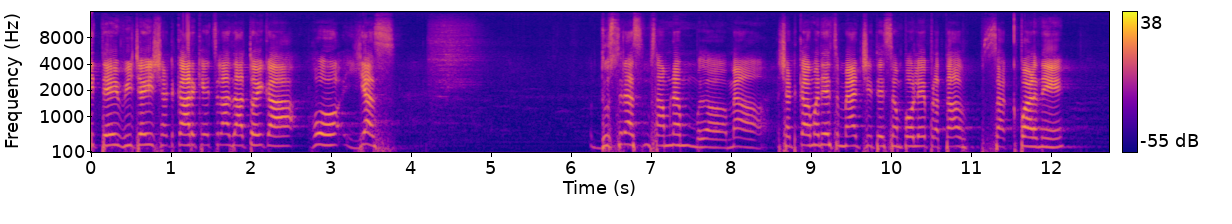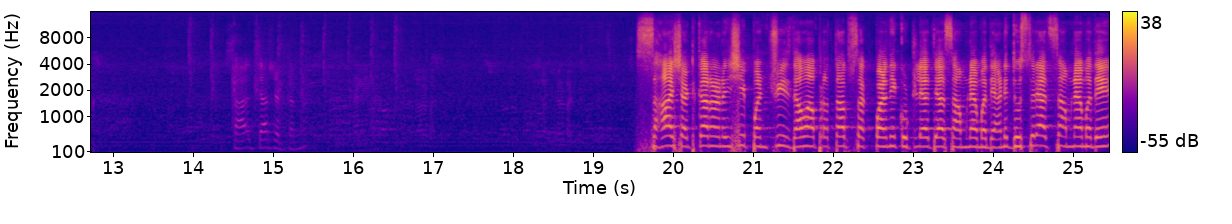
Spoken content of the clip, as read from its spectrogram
इथे विजयी षटकार खेचला जातोय का? हो यस दुसऱ्या सामन्या मॅ षटकामध्येच मॅच इथे संपवले. प्रताप सकपाळने सहा- चार षटकार सहा आणि पंचवीस धावा. प्रताप सकपाळने कुठल्या त्या सामन्यामध्ये? आणि दुसऱ्याच सामन्यामध्ये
